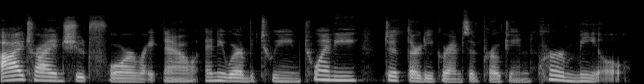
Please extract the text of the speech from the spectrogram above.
I try and shoot for right now anywhere between 20 to 30 grams of protein per meal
